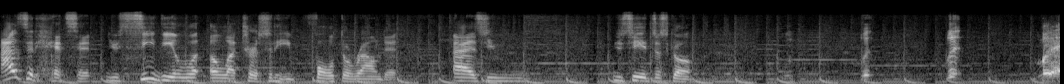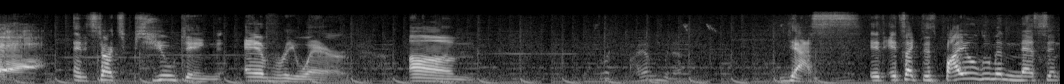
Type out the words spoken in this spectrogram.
as it hits it, you see the el- electricity volt around it. As you you see it just go, and it starts puking everywhere. Um, It's like bioluminescence. Yes. It, it's like this bioluminescent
